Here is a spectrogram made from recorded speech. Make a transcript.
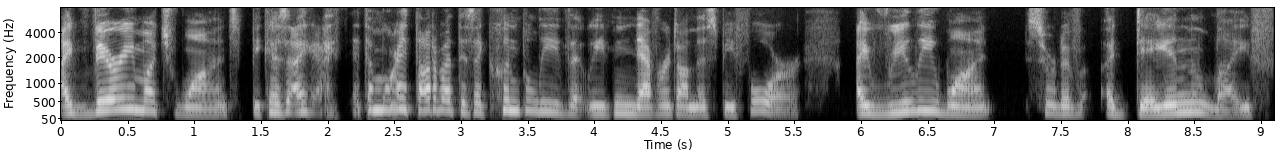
I very much want, because I, I the more I thought about this, I couldn't believe that we've never done this before. I really want sort of a day in the life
